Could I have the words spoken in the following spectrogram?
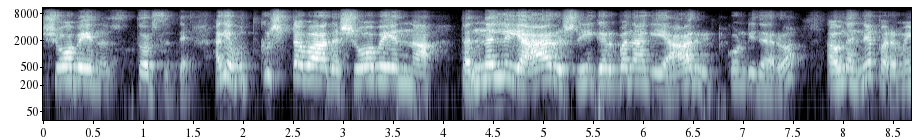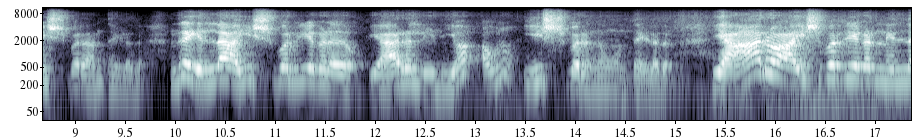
ಶೋಭೆಯನ್ನು ತೋರಿಸುತ್ತೆ. ಹಾಗೆ ಉತ್ಕೃಷ್ಟವಾದ ಶೋಭೆಯನ್ನು ತನ್ನಲ್ಲಿ ಯಾರು ಶ್ರೀಗರ್ಭನಾಗಿ ಯಾರು ಇಟ್ಕೊಂಡಿದಾರೋ ಅವನನ್ನೇ ಪರಮೇಶ್ವರ ಅಂತ ಹೇಳೋದು. ಅಂದ್ರೆ ಎಲ್ಲ ಐಶ್ವರ್ಯಗಳು ಯಾರಲ್ಲಿ ಇದೆಯೋ ಅವನು ಈಶ್ವರನು ಅಂತ ಹೇಳೋದು. ಯಾರು ಆ ಐಶ್ವರ್ಯಗಳನ್ನೆಲ್ಲ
